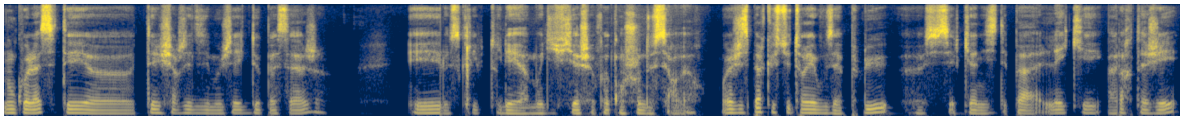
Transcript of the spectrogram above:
Donc voilà, c'était euh, télécharger des emojis avec deux passages. Et le script, il est à modifier à chaque fois qu'on change de serveur. Voilà, j'espère que ce tutoriel vous a plu. Euh, si c'est le cas, n'hésitez pas à liker, à partager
